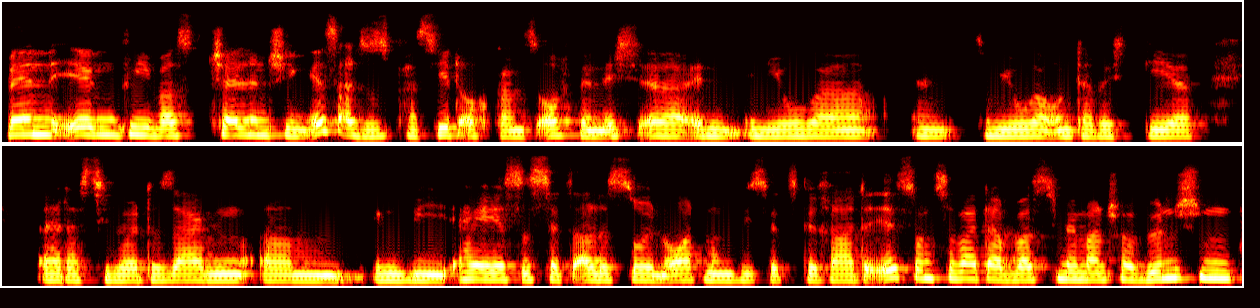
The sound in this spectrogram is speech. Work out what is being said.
wenn irgendwie was challenging ist, also es passiert auch ganz oft, wenn ich äh, in, in Yoga, in, zum Yoga-Unterricht gehe, dass die Leute sagen, ähm, irgendwie, hey, es ist jetzt alles so in Ordnung, wie es jetzt gerade ist und so weiter. Was ich mir manchmal wünschen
